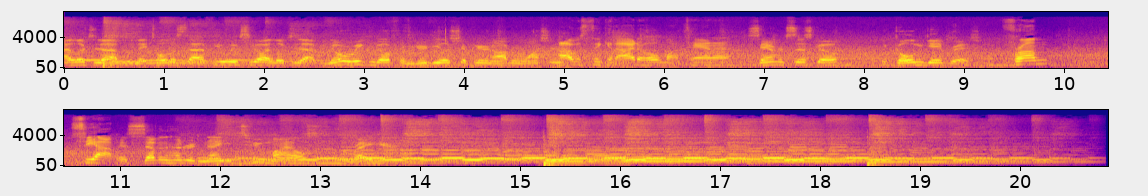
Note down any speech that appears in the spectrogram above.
I looked it up. When they told us that a few weeks ago, I looked it up. You know where we can go from your dealership here in Auburn, Washington? I was thinking Idaho, Montana. San Francisco, the Golden Gate Bridge. From Seattle. It's 792 miles from right here.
